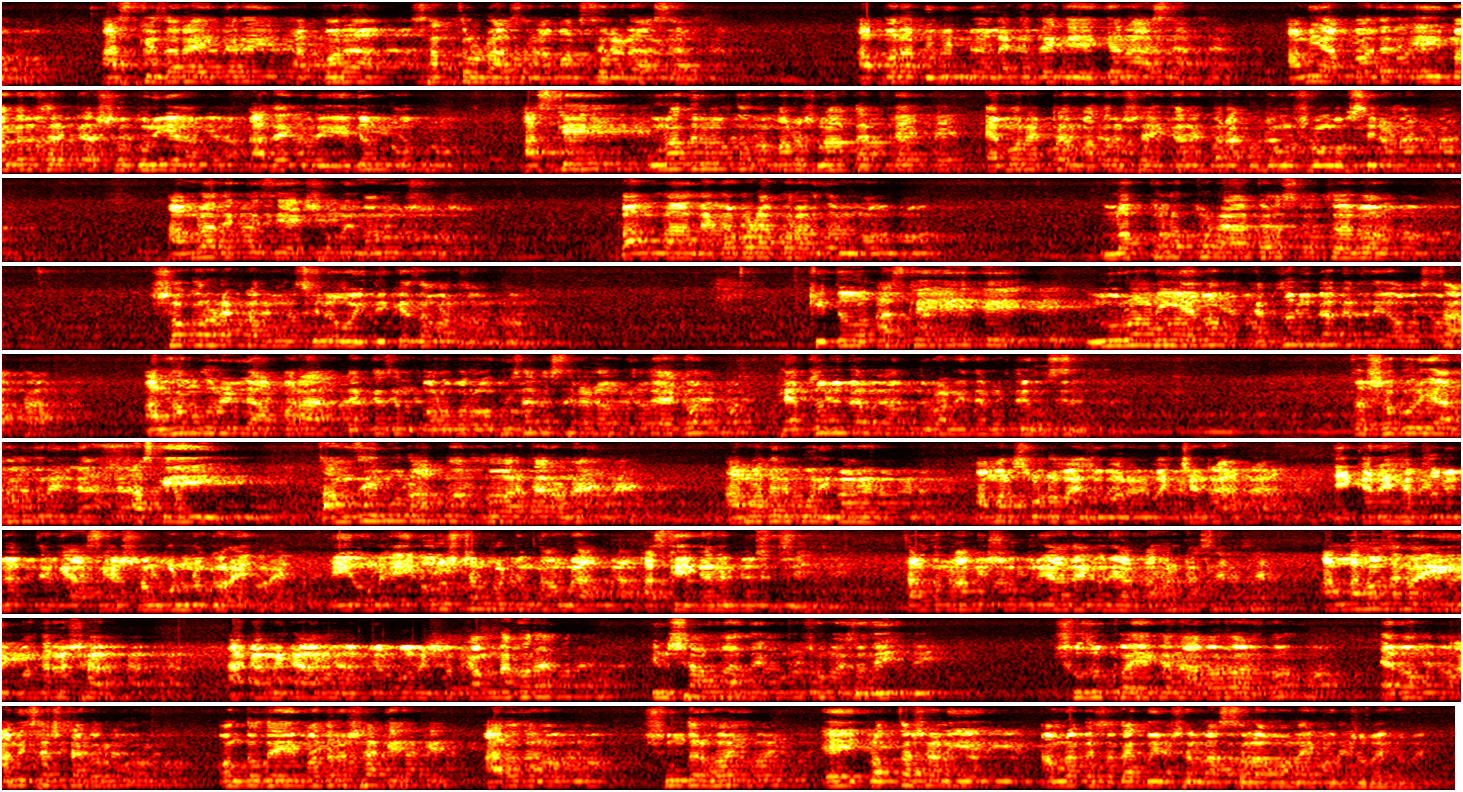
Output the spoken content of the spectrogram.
আজকে যারা এখানে আপনারা ছাত্ররা আছেন, আমার ছেলেরা আছেন, আপনারা বিভিন্ন এলাকা থেকে এখানে আছেন, আমি আপনাদের এই মাদ্রাসার একটা সকরিয়া আদায় করি। এজন্য আজকে ওনাদের মতো মানুষ না থাকলে এমন একটা মাদ্রাসা এখানে করা কখনো সম্ভব ছিল না। আমরা দেখতেছি এক সময় মানুষ বাংলা লেখাপড়া করার জন্য লক্ষ লক্ষ টাকা খরচ করতো এবং সকলের একটা মন ছিল ওই দিকে যাওয়ার জন্য। কিন্তু আজকে এই যে নুরানি এবং হেফজ বিভাগের যে অবস্থা, আলহামদুলিল্লাহ আপনারা দেখতেছেন বড় বড় অফিসারের ছেলেরাও কিন্তু এখন হেফজ বিভাগ এবং নুরানিতে ভর্তি হচ্ছে। তো সকরি আলহামদুলিল্লাহ, আজকে এই তানজিমুল আপনার হওয়ার কারণে আমাদের পরিবারের, আমার ছোট ভাই জুবারের বাচ্চাটা এখানে হেফজ বিভাগ থেকে আজকে সম্পূর্ণ করে। এই এই অনুষ্ঠান পর্যন্ত আমরা আজকে এখানে পৌঁছেছি। তার জন্য আমি শুকরিয়া আদায় করি আল্লাহর কাছে। আল্লাহ যেন এই মাদ্রাসার আগামীটা আরও উজ্জ্বল ভবিষ্যৎ কামনা করে। ইনশাআল্লাহ যে কোনো সময় যদি সুযোগ পাই এখানে আবারও আসব এবং আমি চেষ্টা করব অন্তত এই মাদ্রাসাকে আরও যেন সুন্দর হয়। এই প্রত্যাশা নিয়ে আমরা বেঁচে থাকব ইনশাল্লাহ। আসসালামু আলাইকুম সবাইকে।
